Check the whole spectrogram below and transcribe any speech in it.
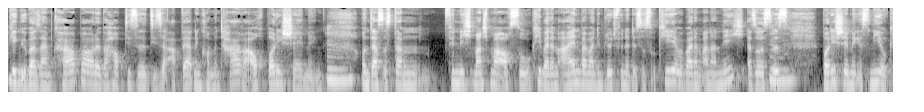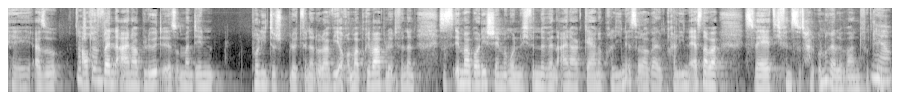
gegenüber seinem Körper oder überhaupt diese, diese abwertenden Kommentare, auch Bodyshaming. Mhm. Und das ist dann, finde ich, manchmal auch so, okay, bei dem einen, weil man den blöd findet, ist es okay, aber bei dem anderen nicht. Also es mhm. ist, Bodyshaming ist nie okay. Also das auch stimmt. wenn einer blöd ist und man den politisch blöd findet oder wie auch immer privat blöd findet. Es ist immer Bodyshaming und ich finde, wenn einer gerne Pralinen isst oder gerne Pralinen essen, aber es wäre jetzt, ich finde es total unrelevant, wirklich. Ja.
